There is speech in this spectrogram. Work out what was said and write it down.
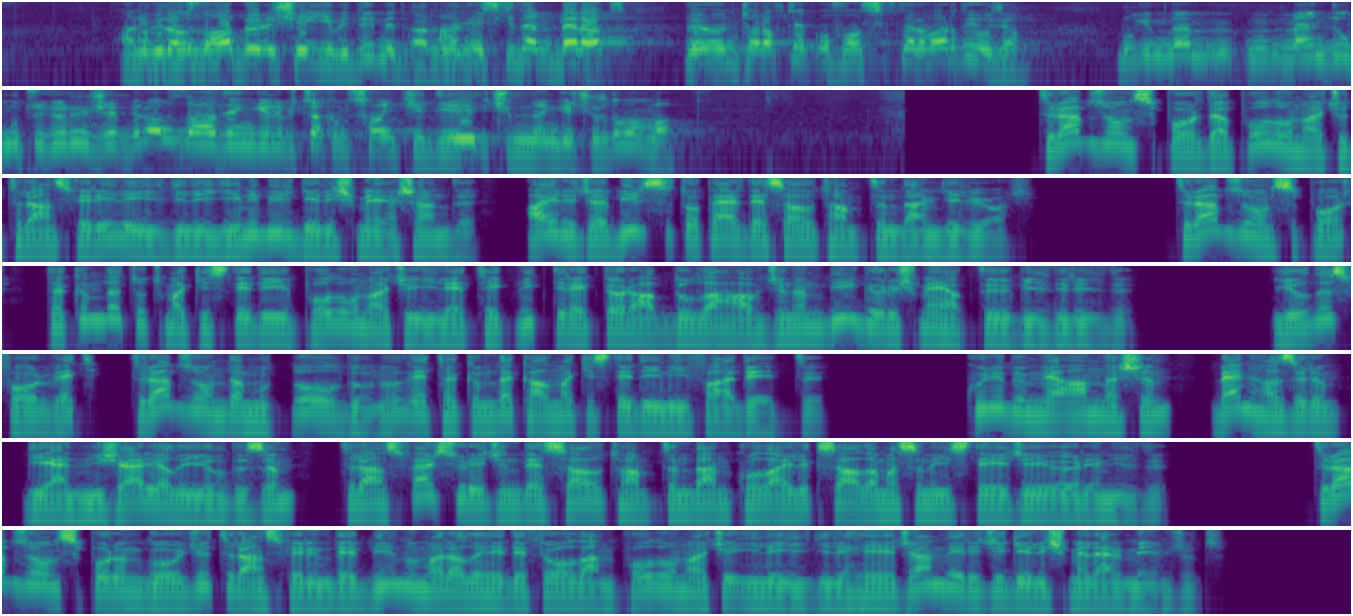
Hani biraz daha böyle şey gibi değil mi? Tabii. Hani eskiden Berat ve ön tarafta hep ofansifler vardı ya hocam. Bugün ben Mende Umut'u görünce biraz daha dengeli bir takım sanki diye içimden geçirdim ama Trabzonspor'da Paul Onuachu transferiyle ilgili yeni bir gelişme yaşandı. Ayrıca bir stoper de Southampton'dan geliyor. Trabzonspor, takımda tutmak istediği Paul Onuachu ile teknik direktör Abdullah Avcı'nın bir görüşme yaptığı bildirildi. Yıldız Forvet, Trabzon'da mutlu olduğunu ve takımda kalmak istediğini ifade etti. Kulübümle anlaşın, ben hazırım, diyen Nijeryalı Yıldız'ın, transfer sürecinde Southampton'dan kolaylık sağlamasını isteyeceği öğrenildi. Trabzonspor'un golcü transferinde bir numaralı hedefi olan Paul ile ilgili heyecan verici gelişmeler mevcut.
